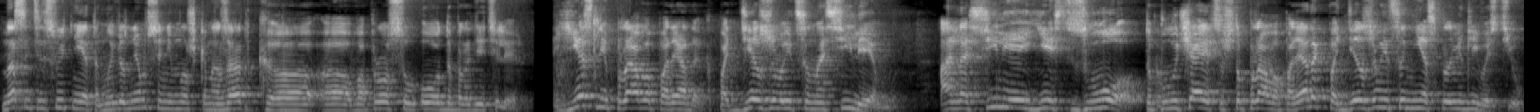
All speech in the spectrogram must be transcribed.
Нас интересует не это. Мы вернемся немножко назад к э, э, вопросу о добродетели. Если правопорядок поддерживается насилием, а насилие есть зло, то получается, что правопорядок поддерживается несправедливостью.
